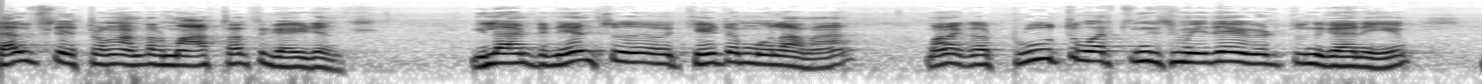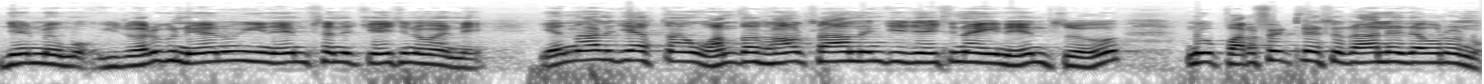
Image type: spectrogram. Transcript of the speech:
self system under masters guidance ఇలాంటి నేమ్స్ చేయటం మూలాన మనకు ట్రూత్ వర్కింగ్స్ మీదే వెళుతుంది కానీ దీని మేము ఇదివరకు నేను ఈ నేమ్స్ అని చేసిన వాడిని ఎన్నాళ్ళు చేస్తాం? వంద సంవత్సరాల నుంచి చేసిన ఈ నేమ్స్ నువ్వు పర్ఫెక్ట్నెస్ రాలేదు ఎవరును.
